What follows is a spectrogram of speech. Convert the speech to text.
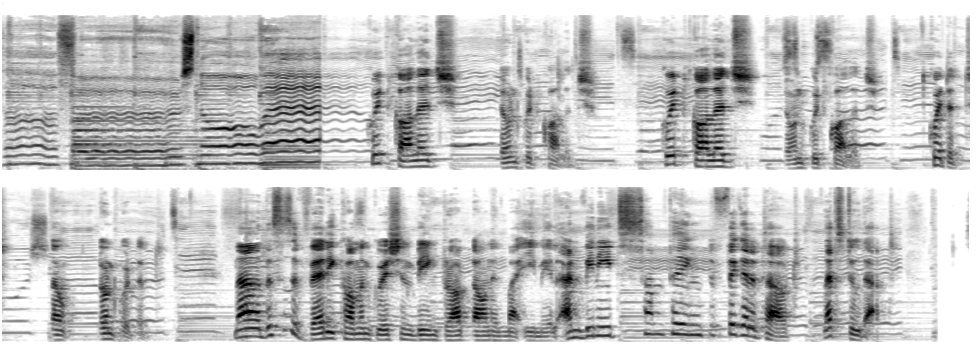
The first Noel. Quit college, don't quit college. Quit college, don't quit college. Quit it. No, don't quit it. Now, this is a very common question being dropped down in my email, and we need something to figure it out. Let's do that.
